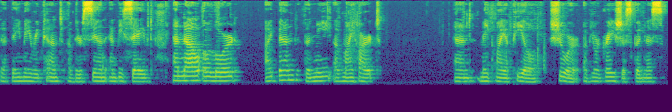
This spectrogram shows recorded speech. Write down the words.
that they may repent of their sin and be saved. And now, O Lord, I bend the knee of my heart and make my appeal sure of your gracious goodness.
